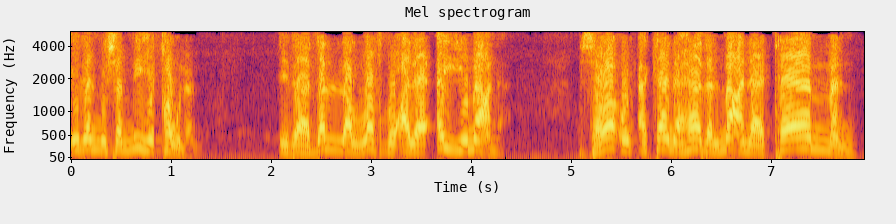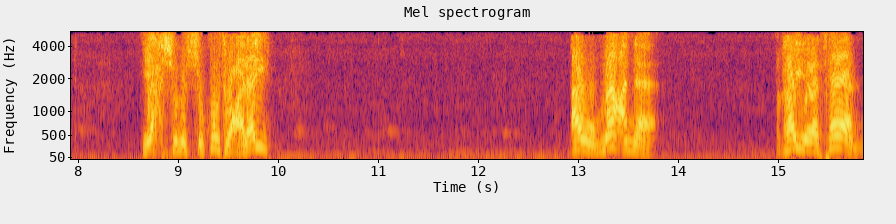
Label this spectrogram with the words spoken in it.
إذا نسميه قولا. إذا دل اللفظ على أي معنى سواء أكان هذا المعنى تاما يحسن السكوت عليه أو معنى غير تام.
